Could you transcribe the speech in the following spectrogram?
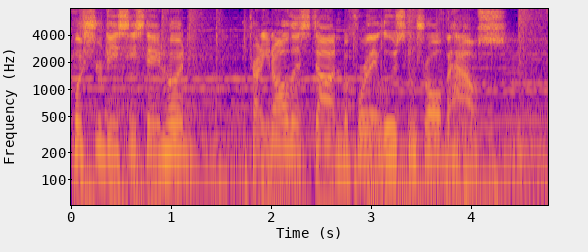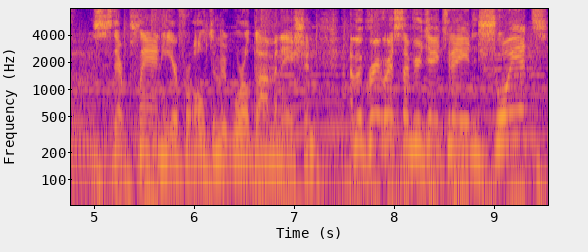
Push through DC statehood. Try to get all this done before they lose control of the House. This is their plan here for ultimate world domination. Have a great rest of your day today. Enjoy it.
